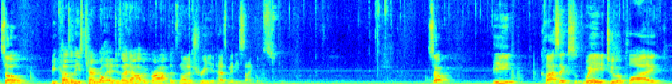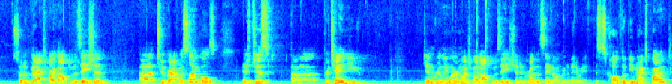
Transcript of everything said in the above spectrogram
So, because of these temporal edges, I now have a graph that's not a tree; it has many cycles. So, the classic way to apply sort of max product optimization uh, to graph with cycles is just uh, pretend you didn't really learn much about optimization and run the same algorithm anyway. This is called loopy max product.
